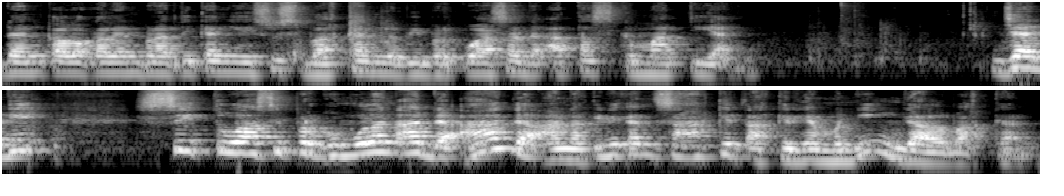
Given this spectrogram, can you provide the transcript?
Dan kalau kalian perhatikan, Yesus bahkan lebih berkuasa di atas kematian. Jadi, situasi pergumulan ada. Ada anak ini kan sakit, akhirnya meninggal bahkan.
